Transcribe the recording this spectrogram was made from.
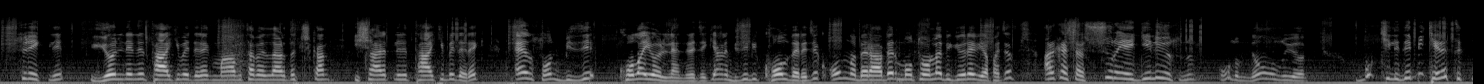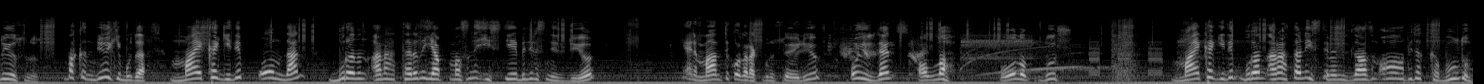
sürekli yönlerini takip ederek mavi tabelalarda çıkan işaretleri takip ederek en son bizi kola yönlendirecek. Yani bize bir kol verecek. Onunla beraber motorla bir görev yapacağız. Arkadaşlar şuraya geliyorsunuz. Oğlum ne oluyor? Bu kilide bir kere tıklıyorsunuz. Bakın diyor ki burada Mike'a gidip ondan buranın anahtarını yapmasını isteyebilirsiniz diyor. Yani mantık olarak bunu söylüyor. O yüzden Allah oğlum dur. Mike'a gidip buranın anahtarını istememiz lazım. Aa bir dakika buldum.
